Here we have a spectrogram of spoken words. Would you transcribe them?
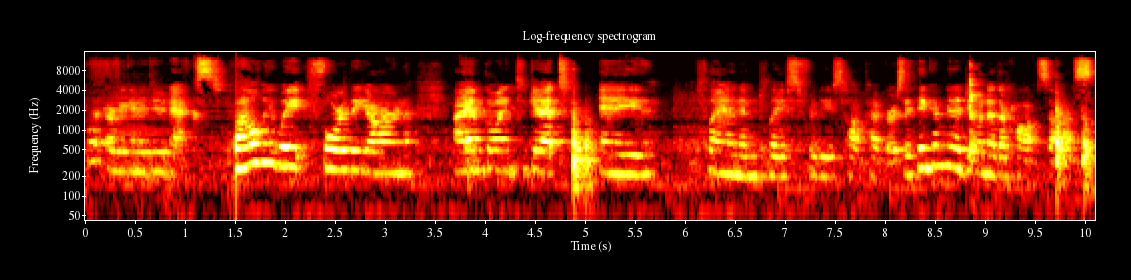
What are we gonna do next? While we wait for the yarn, I am going to get a plan in place for these hot peppers. I think I'm gonna do another hot sauce.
